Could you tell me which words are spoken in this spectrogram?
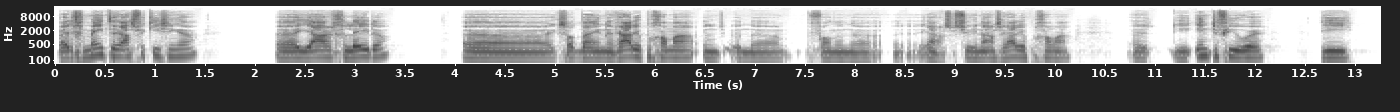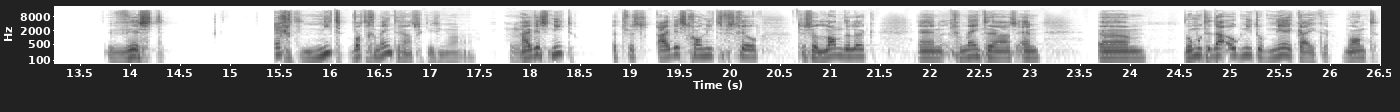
Bij de gemeenteraadsverkiezingen, jaren geleden, uh, ik zat bij een radioprogramma een, een, uh, van een uh, ja, Surinaams radioprogramma. die interviewer die wist echt niet wat gemeenteraadsverkiezingen waren. Hm. Hij wist niet het hij wist gewoon niet het verschil tussen landelijk en gemeenteraads. En um, we moeten daar ook niet op neerkijken, want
